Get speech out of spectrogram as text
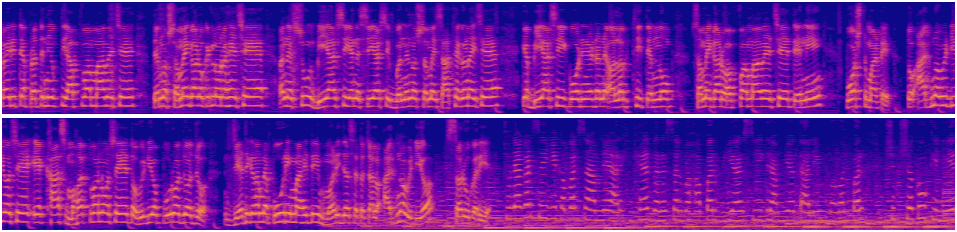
કઈ રીતે પ્રતિનિયુક્તિ આપવામાં આવે છે, તેમનો સમયગાળો કેટલો રહે છે અને શું બીઆરસી અને સીઆરસી બંનેનો સમય સાથે ગણાય છે કે બીઆરસી કોઓર્ડિનેટરને અલગથી તેમનો સમયગાળો આપવામાં આવે છે તેની પોસ્ટ માટે તો આજનો વિડીયો છે એ ખાસ મહત્વનો છે તો વિડીયો પૂરો જોજો જેથી કે તમને પૂરી માહિતી મળી જશે તો ચાલો આજનો વિડીયો શરૂ કરીએ जूनागढ़ से ये खबर सामने आ रही है दरअसल वहां पर बीआरसी ग्राम्य तालीम भवन पर शिक्षकों के लिए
